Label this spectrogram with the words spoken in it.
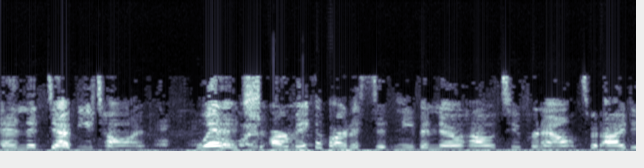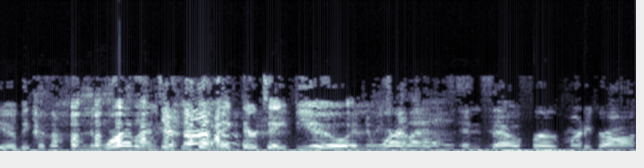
and the debutante, Uh-huh. which our makeup artist didn't even know how to pronounce, but I do because I'm from New Orleans and people make their debut in New Orleans. And so for Mardi Gras,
